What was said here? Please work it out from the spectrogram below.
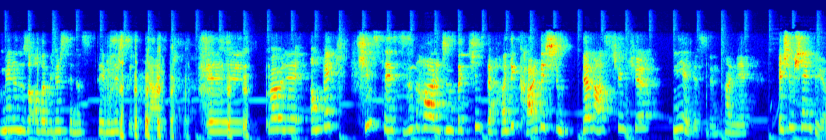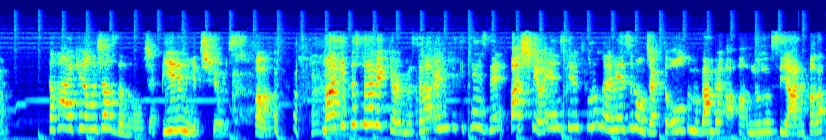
menünüzü alabilirseniz sevinirsiniz yani. ee, böyle ama kimse sizin haricinizde kimse hadi kardeşim demez çünkü niye desin hani eşim şey diyor daha erken alacağız da ne olacak? Bir yere mi yetişiyoruz falan. Markette sıra bekliyorum mesela. Önümdeki teyze başlıyor. E senin torun da mezun olacaktı. Oldu mu? Ben böyle nasıl yani falan.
